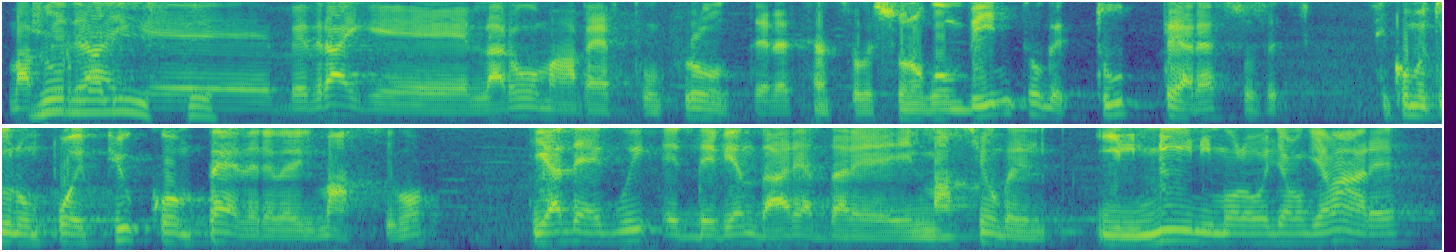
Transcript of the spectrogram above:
Ma giornalisti. Vedrai che, vedrai che la Roma ha aperto un fronte, nel senso che sono convinto che tutte adesso, siccome tu non puoi più competere per il massimo, ti adegui e devi andare a dare il massimo per il, il minimo, lo vogliamo chiamare?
